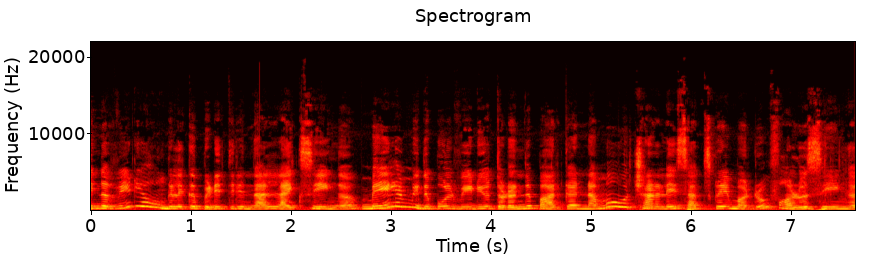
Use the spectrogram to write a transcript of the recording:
இந்த வீடியோ உங்களுக்கு பிடித்திருந்தால் லைக் செய்யுங்க. மேலும் இதுபோல் வீடியோ தொடர்ந்து பார்க்க நம்ம ஒரு சேனலை சப்ஸ்கிரைப் மற்றும் ஃபாலோ செய்யுங்க.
